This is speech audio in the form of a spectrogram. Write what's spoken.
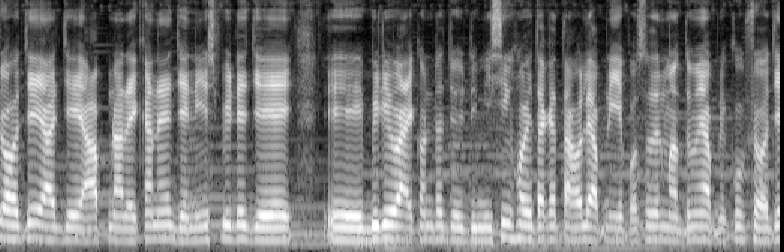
সহজে আর যে আপনার এখানে যে নিউজ স্পিডে যে ভিডিও আইকনটা যদি মিসিং হয়ে থাকে, তাহলে আপনি এই প্রসেসের মাধ্যমে আপনি খুব সহজে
